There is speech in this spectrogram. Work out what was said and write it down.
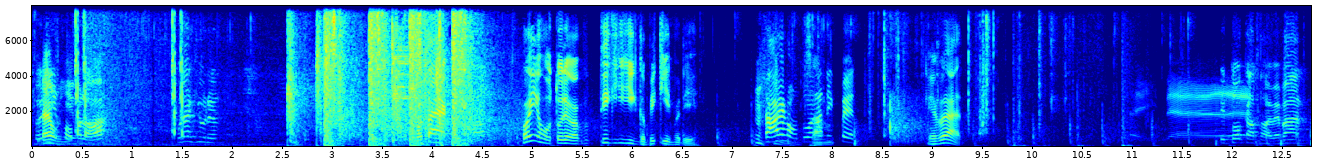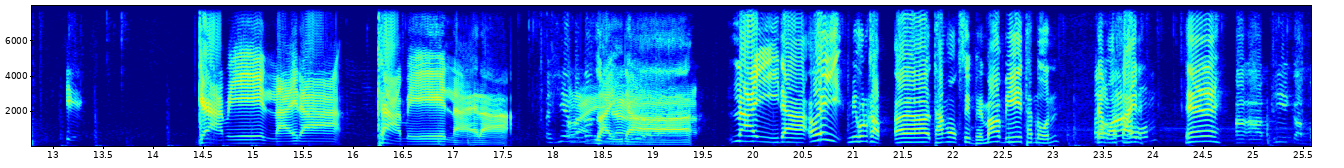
ตัวนี้ผมมาเหรอกูได้คิวหนึ่งหัวแตก เฮ้ยโอ้โหตัวเดียวกับที่ยิงกับพี่กินพอดี ซ้ายของตัวนั้นอีกเป็ดโอเคเพื่อนติดตัวกลับถอยไปบ้านกาเมไลดากาเมไลดา ไอ้เหี้ยมันม่ ไลดาไลดาเอ้ย มีคนขับ เอ่อ ทาง 60 เห็นป่ะบี ถนน แต่มอไซค์ผมเนี่ยอ่าอ่าพี่กับโบ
